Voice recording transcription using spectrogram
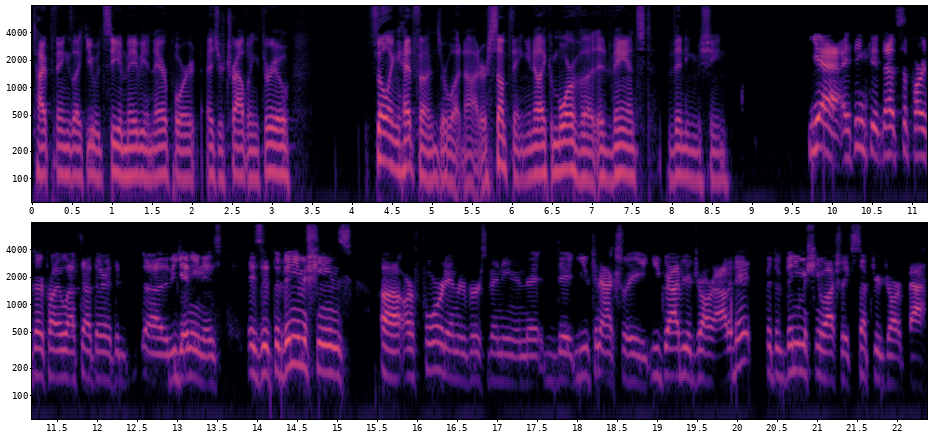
type things like you would see in maybe an airport as you're traveling through selling headphones or whatnot or something you know like more of an advanced vending machine. Yeah i think that that's the part that i probably left out there at the, uh, the beginning is is that the vending machines uh, are forward and reverse vending and that, that you can actually you grab your jar out of it but the vending machine will actually accept your jar back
